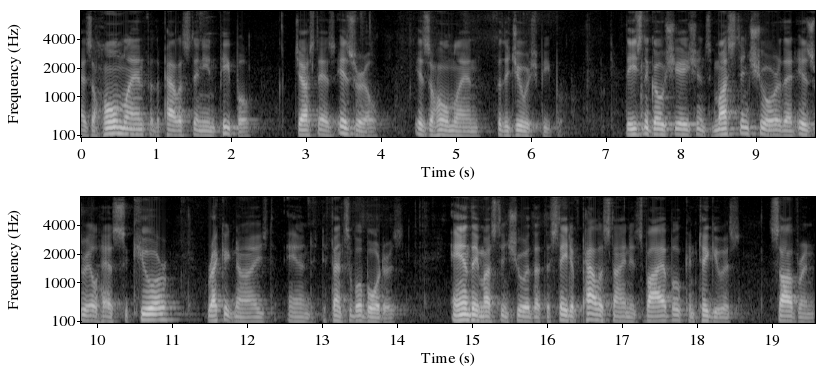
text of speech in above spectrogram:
as a homeland for the Palestinian people, just as Israel is a homeland for the Jewish people. These negotiations must ensure that Israel has secure, recognized, and defensible borders, and they must ensure that the state of Palestine is viable, contiguous, sovereign,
